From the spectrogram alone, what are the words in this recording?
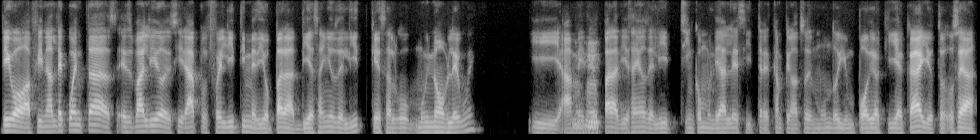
digo, a final de cuentas es válido decir, ah, pues fue elite y me dio para 10 años de elite, que es algo muy noble, güey. Y ah, me dio Ujú, para 10 años de elite, 5 mundiales y 3 campeonatos del mundo y un podio aquí y acá y otro, o sea,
